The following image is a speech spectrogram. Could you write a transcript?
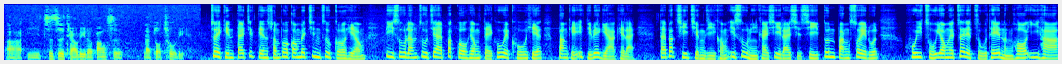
啊以自治条例的方式来做处理。最近台积电宣布讲要进驻高雄，地属男主在北高雄地区的区域房价一直要压起来。台北市从二零一四年开始来实施囤房税率，非自用的这个主体两户以下，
